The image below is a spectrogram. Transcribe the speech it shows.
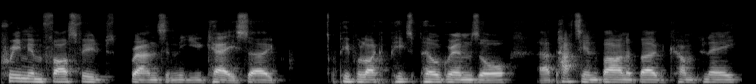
premium fast food brands in the uk so people like pizza pilgrims or uh, patty and Bun a burger company.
